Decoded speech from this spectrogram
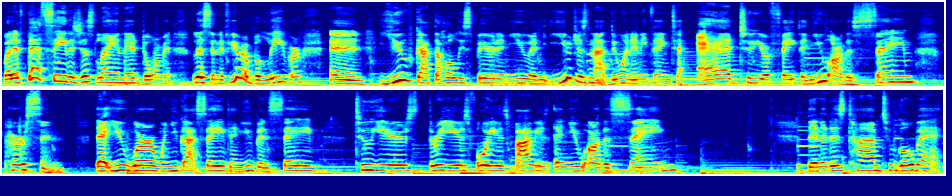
But if that seed is just laying there dormant, listen, if you're a believer and you've got the Holy Spirit in you and you're just not doing anything to add to your faith and you are the same person that you were when you got saved and you've been saved two years, three years, four years, five years, and you are the same, then it is time to go back.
